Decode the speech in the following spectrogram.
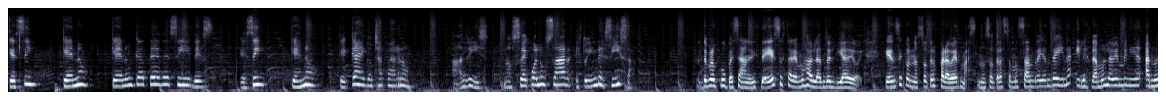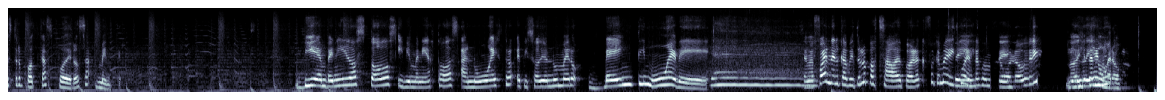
que sí, que no, que nunca te decides, que sí, que no, que cae con chaparrón. Andris, no sé cuál usar, estoy indecisa. No te preocupes, Andris, de eso estaremos hablando el día de hoy. Quédense con nosotros para ver más. Nosotras somos Sandra y Andreina y les damos la bienvenida a nuestro podcast Poderosamente. Bienvenidos todos y bienvenidas todas a nuestro episodio número 29. Se me fue en el capítulo pasado, después que fue que me di cuenta cuando lo vi. No dijiste el número.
